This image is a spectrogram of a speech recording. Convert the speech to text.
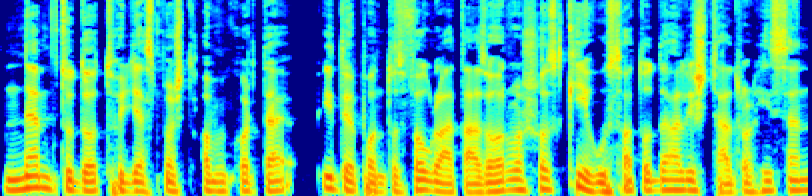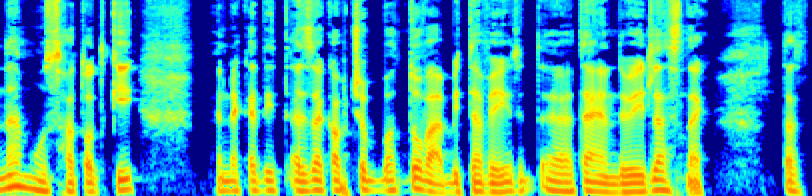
nem tudod, hogy ezt most, amikor te időpontot foglaltál az orvoshoz, kihúzhatod el a listádról, hiszen nem húzhatod ki, mert neked itt ezzel kapcsolatban további teendőid lesznek. Tehát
